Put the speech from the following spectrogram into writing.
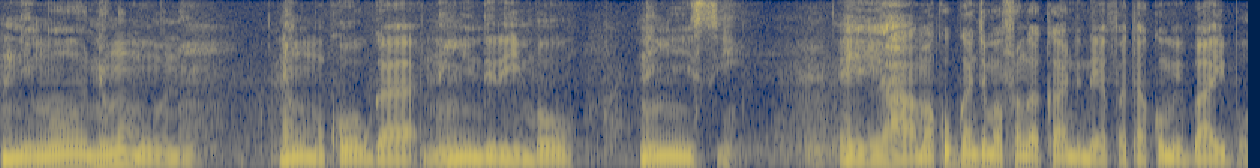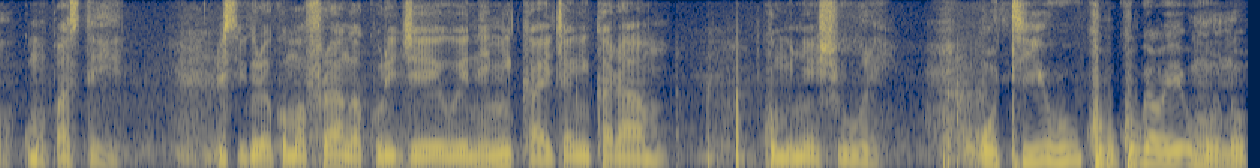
ni nk'umuntu ni nk'umukobwa ni nk'indirimbo ni nk'isi. Eh ko bwanjye amafaranga kandi ndayafata ko bible ku mupasiteri. Bisigura ko amafaranga kuri jewe ni nk'ikaye cyangwa ikaramu ku munyeshuri. Uti u- ku ku bwawe umuntu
